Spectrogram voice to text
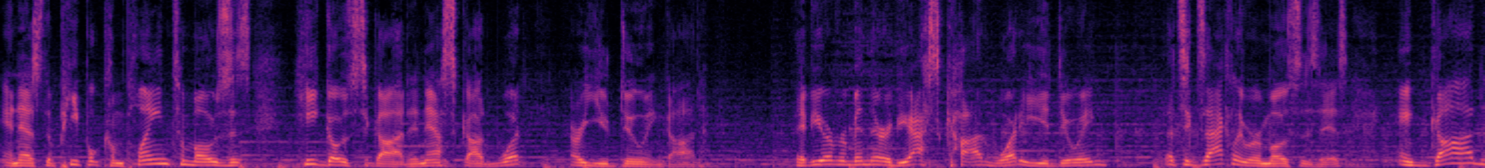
And as the people complain to Moses, he goes to God and asks God, What are you doing, God? Have you ever been there? Have you asked God, What are you doing? That's exactly where Moses is. And God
